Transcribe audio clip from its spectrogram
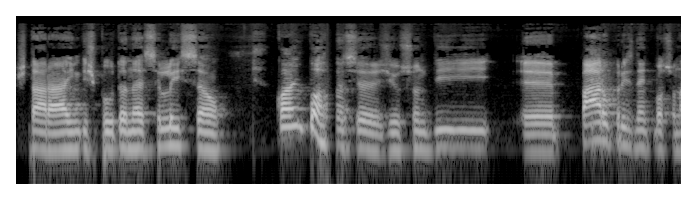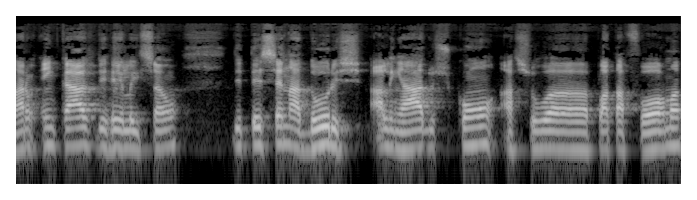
estará em disputa nessa eleição. Qual a importância, Gilson, de é, para o presidente Bolsonaro, em caso de reeleição, de ter senadores alinhados com a sua plataforma,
